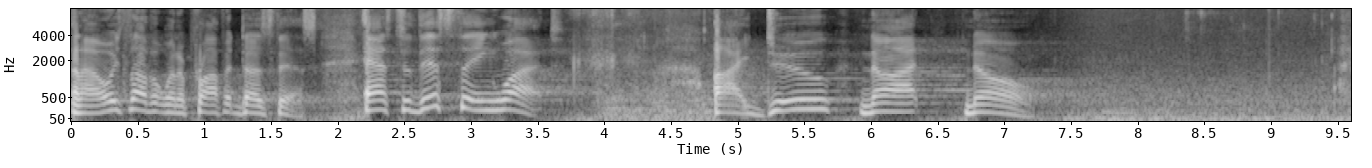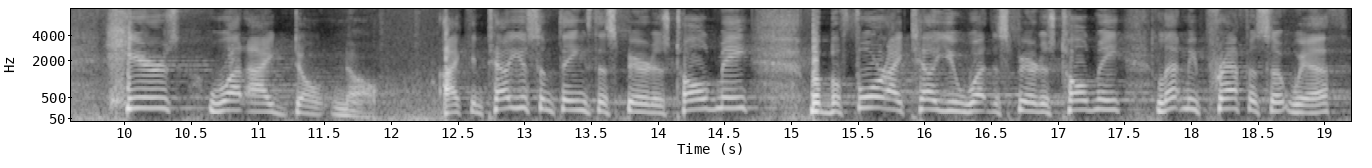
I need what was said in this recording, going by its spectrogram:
and I always love it when a prophet does this. As to this thing, what? I do not know. Here's what I don't know. I can tell you some things the Spirit has told me, but before I tell you what the Spirit has told me, let me preface it with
